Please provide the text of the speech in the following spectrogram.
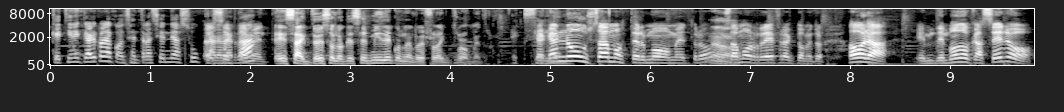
Que tiene que ver con la concentración de azúcar, ¿verdad? Exactamente. Exacto, eso es lo que se mide con el refractómetro. Que acá no usamos termómetro, No. usamos refractómetro. Ahora, en- de modo casero,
